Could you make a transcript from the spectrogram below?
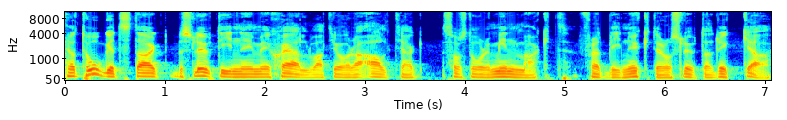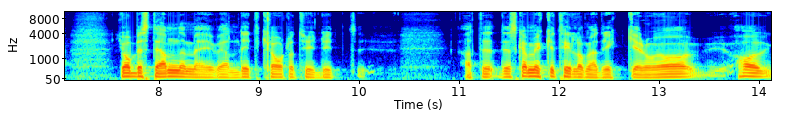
jag tog ett starkt beslut inne i mig själv att göra allt jag, som står i min makt för att bli nykter och sluta dricka. Jag bestämde mig väldigt klart och tydligt att det, det ska mycket till om jag dricker och jag har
